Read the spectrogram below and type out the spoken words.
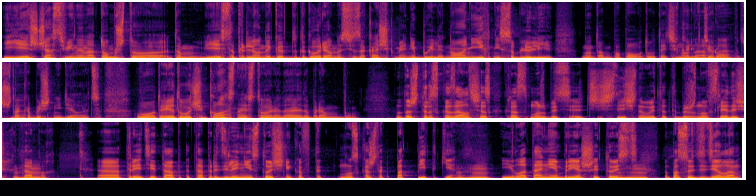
есть часть вины на том, что там есть определенные договоренности с заказчиками, они были, но они их не соблюли, ну там по поводу вот этих Ну да, корректировок, да, потому что да. так обычно не делается. Вот, и это очень классная история, да, это прям... Ну, то, что ты рассказал, сейчас как раз, может быть, э, частично будет отображено в следующих Мгм. этапах. Э, Третий этап — это определение источников, так, ну, скажем так, подпитки Мгм, и латание брешей. То есть, мгм, ну, по сути дела,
